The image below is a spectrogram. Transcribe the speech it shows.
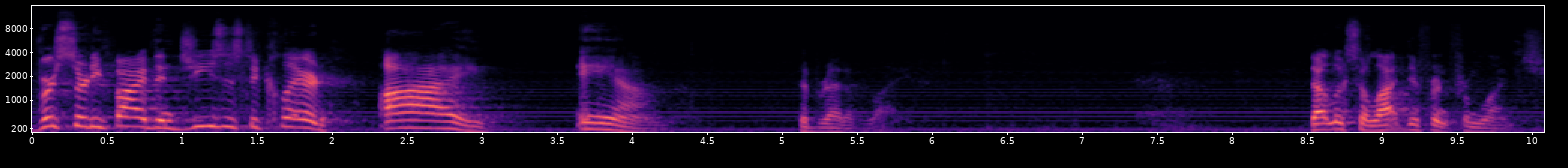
Verse 35 Then Jesus declared, I am the bread of life. That looks a lot different from lunch.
